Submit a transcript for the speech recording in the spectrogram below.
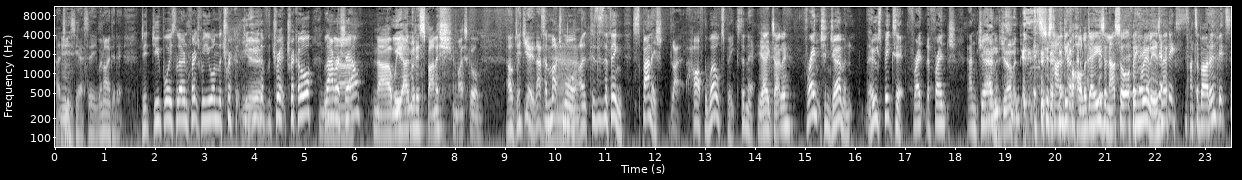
at GCSE E when I did it. Did you boys learn French? Were you on the trick? Did you Yeah. have the tri- tricolor? La Rochelle. Nah, we Yeah, uh, we did Spanish in my school. Oh, did you? That's a much more because this is the thing. Spanish, like half the world speaks, doesn't it? Yeah, exactly. French and German. Who speaks it? Fre- the French and German. And German. It's just handy for holidays and that sort of thing, really, isn't Yeah, it? That's about it. It's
